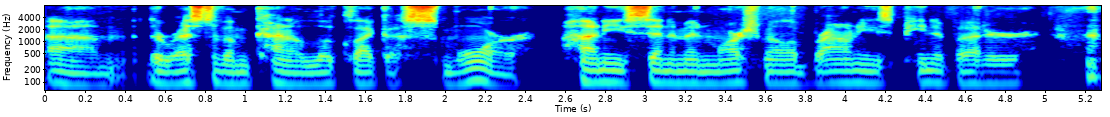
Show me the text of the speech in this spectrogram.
Um, the rest of them kind of look like a s'more honey, cinnamon, marshmallow, brownies, peanut butter.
